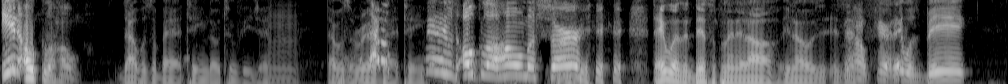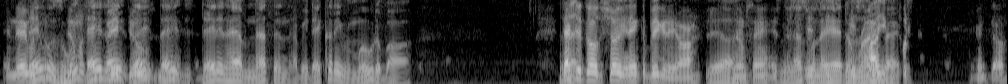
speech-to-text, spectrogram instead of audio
In Oklahoma. That was a bad team though, too, VJ. Mm. That was a real That bad team. Man, it was Oklahoma, sir. they wasn't disciplined at all. You know, it's Man, I don't care. They was big and they, they was, some, was weak. was They they big they, they they didn't have nothing. I mean, they couldn't even move the ball. Is that, that- just goes to show you it ain't the bigger they are. Yeah, You know what I'm saying? It's I mean, just- that's it's- when they it's- had them it's running backs. put- There you go.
